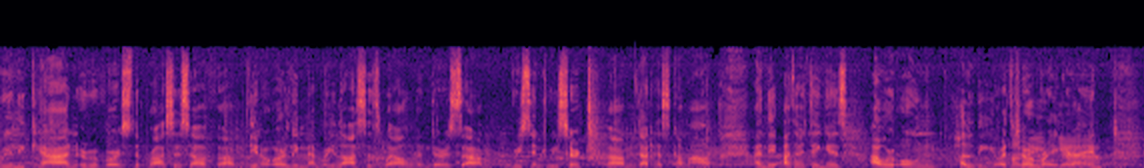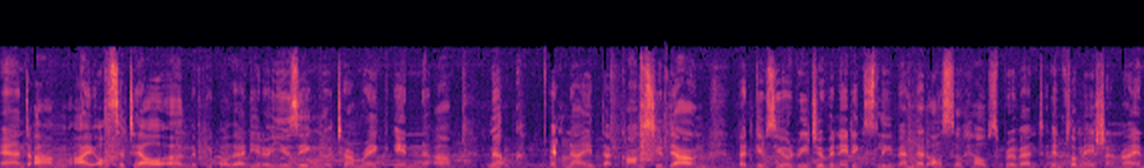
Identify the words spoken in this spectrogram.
really can reverse the process of, um, you know, early memory loss as well. And there's um, recent research um, that has come out. And the other thing is our own haldi or Haldi, turmeric, yeah. right? And um, I also tell um, the people that you know using turmeric in um, milk at night that calms you down, that gives you a rejuvenating sleep, and that also helps prevent inflammation, right?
